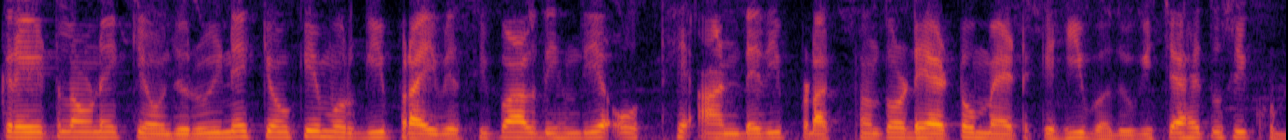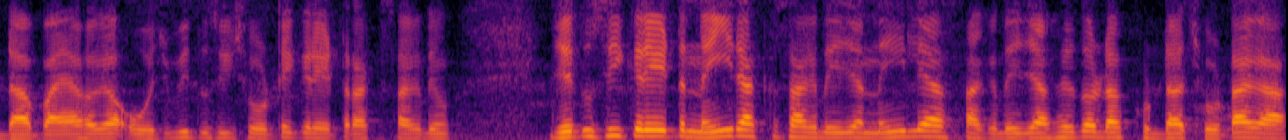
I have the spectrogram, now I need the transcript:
ਕ੍ਰੇਟ ਲਾਉਣੇ ਕਿਉਂ ਜ਼ਰੂਰੀ ਨੇ? ਕਿਉਂਕਿ ਮੁਰਗੀ ਪ੍ਰਾਈਵੇਸੀ ਭਾਲਦੀ ਹੁੰਦੀ ਹੈ, ਉੱਥੇ ਆਂਡੇ ਦੀ ਪ੍ਰੋਡਕਸ਼ਨ ਤੁਹਾਡੇ ਆਟੋਮੈਟਿਕ ਹੀ ਵਧੂਗੀ। ਚਾਹੇ ਤੁਸੀਂ ਖੁੱਡਾ ਪਾਇਆ ਹੋਵੇਗਾ ਉਹ 'ਚ ਵੀ ਤੁਸੀਂ ਛੋਟੇ ਕ੍ਰੇਟ ਰੱਖ ਸਕਦੇ ਹੋ। ਜੇ ਤੁਸੀਂ ਕ੍ਰੇਟ ਨਹੀਂ ਰੱਖ ਸਕਦੇ ਜਾਂ ਨਹੀਂ ਲਿਆ ਸਕਦੇ ਜਾਂ ਫਿਰ ਤੁਹਾਡਾ ਖੁੱਡਾ ਛੋਟਾ ਗਾ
